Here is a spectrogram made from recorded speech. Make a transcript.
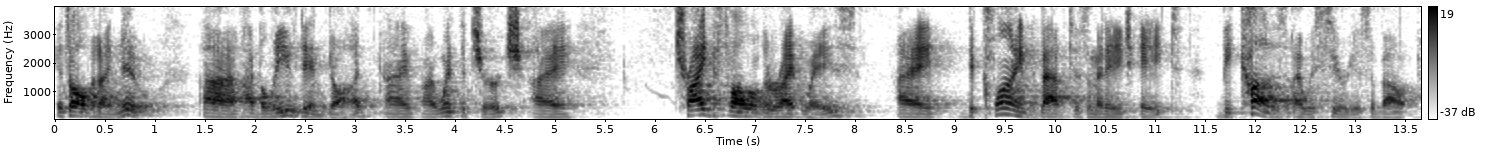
It's all that I knew. Uh, I believed in God. I, I went to church. I tried to follow the right ways. I declined baptism at age eight because I was serious about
